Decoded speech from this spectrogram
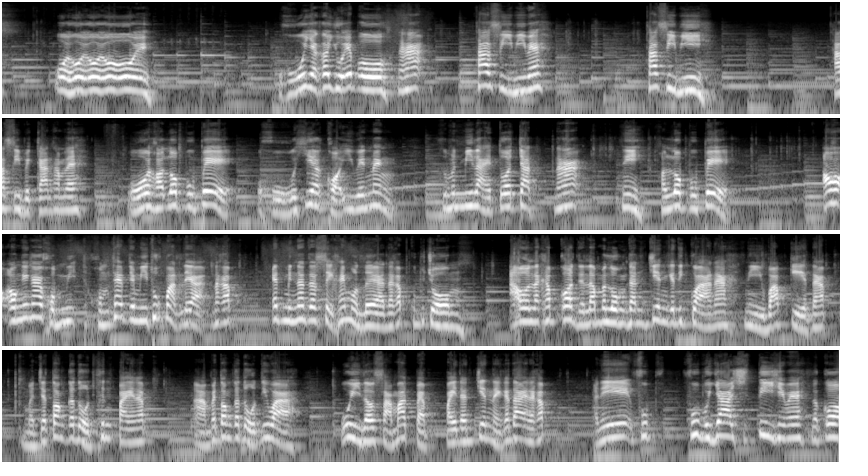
โอ้ยโอ้ยโอ้ยโอ้ยโอ้ยโอ้โหอย่างก็ UFO นะฮะท่าสี่มีไหม ท่าสี่มีท่าสี่เป็นการทำอะไร โอ้ยฮอลโลปูเป้ โอ้โหเฮียเกาะอีเวนต์แม่ง คือมันมีหลายตัวจัดนะฮะ นี่ฮอลโลปูเป้ เอาเอาง่ายๆผมมีผมแทบจะมีทุกหมัดเลยอะนะครับ แอดมินน่าจะเสกให้หมดเลยะนะครับคุณผู้ชม เอาละครับก็เดี๋ยวเรามาลงดันเจียนกันดีกว่านะ นี่วับเกตนะครับเหมือนจะต้องกระโดดขึ้นไปนะครับ อ่าไม่ต้องกระโดดดีกว่า อุ้ยเราสามารถแบบไปดันเจียนไหนก็ได้นะครับ อันนี้ฟู ฟูบุย่าซิตี้ใช่ไหมแล้วก็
